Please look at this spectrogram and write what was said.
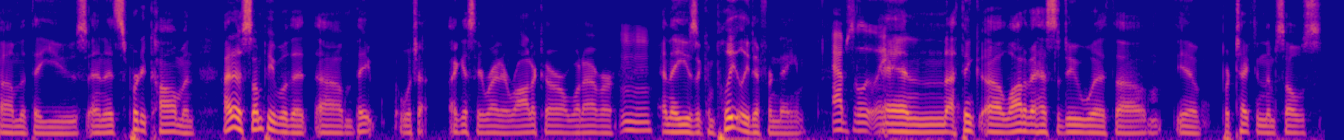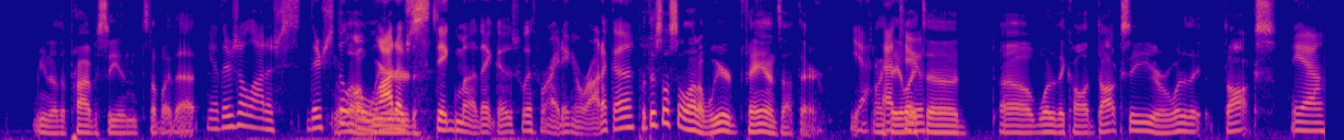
um, that they use, and it's pretty common. I know some people that um, they, which I, I guess they write erotica or whatever, and they use a completely different name. Absolutely. And I think a lot of it has to do with um, you know protecting themselves, you know, the privacy and stuff like that. Yeah, there's a lot of there's still lot a of lot of stigma that goes with writing erotica. But there's also a lot of weird fans out there. Yeah, Like they too. like to, uh, what do they call it, doxy or what do they dox? yeah,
